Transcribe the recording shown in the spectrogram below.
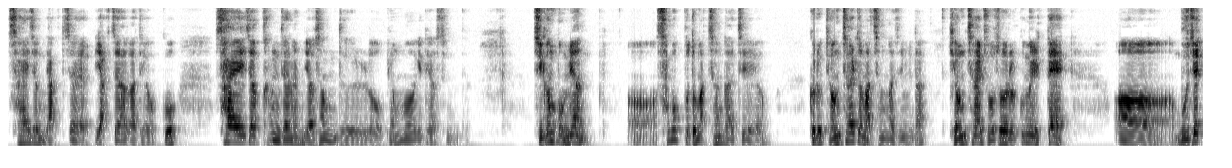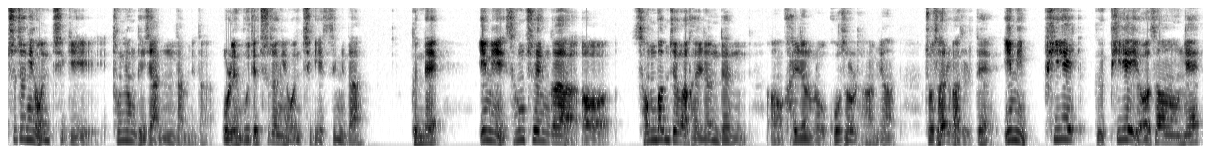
사회적 약자, 약자가 되었고 사회적 강자는 여성들로 변모하게 되었습니다. 지금 보면 어, 사법부도 마찬가지예요. 그리고 경찰도 마찬가지입니다. 경찰 조서를 꾸밀 때 어, 무죄 추정의 원칙이 통용되지 않는답니다. 원래 무죄 추정의 원칙이 있습니다. 근데 이미 성추행과 어, 성범죄와 관련된 어, 관련으로 고소를 당하면 조사를 받을 때 이미 피해 그 피해 여성의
